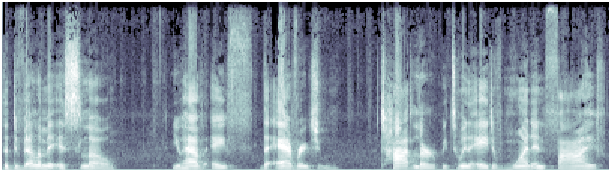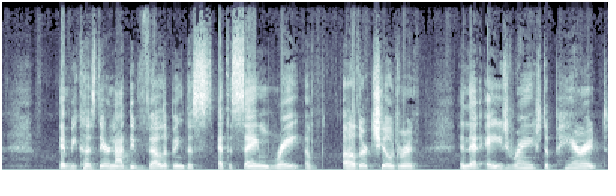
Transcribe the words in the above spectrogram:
the development is slow. You have a the average toddler between the age of 1 and 5 and because they're not developing this at the same rate of other children in that age range, the parent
